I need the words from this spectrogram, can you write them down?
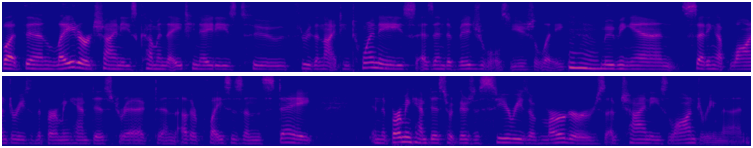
but then later, Chinese come in the 1880s to through the 1920s as individuals, usually moving in, setting up laundries in the Birmingham district and other places in the state. In the Birmingham district, there's a series of murders of Chinese laundrymen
